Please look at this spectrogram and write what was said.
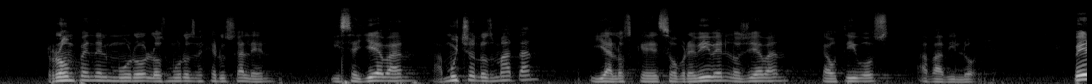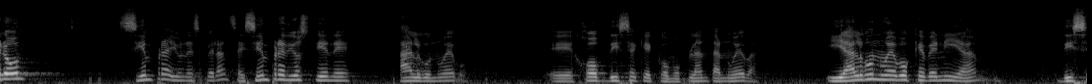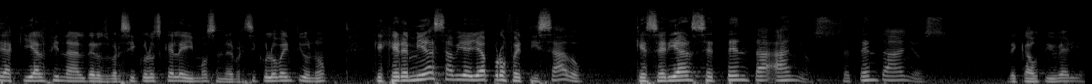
rompen el muro, los muros de Jerusalén, y se llevan, a muchos los matan, y a los que sobreviven los llevan cautivos a Babilonia. Pero siempre hay una esperanza y siempre Dios tiene algo nuevo. Eh, Job dice que como planta nueva. Y algo nuevo que venía, dice aquí al final de los versículos que leímos, en el versículo 21, que Jeremías había ya profetizado que serían 70 años, 70 años de cautiverio.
